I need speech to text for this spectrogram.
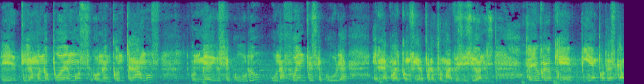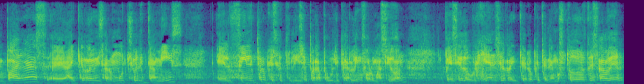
eh, digamos, no podemos o no encontramos un medio seguro, una fuente segura en la cual confiar para tomar decisiones. Entonces yo creo que bien por las campañas, eh, hay que revisar mucho el tamiz, el filtro que se utilice para publicar la información, pese a la urgencia, reitero, que tenemos todos de saber,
